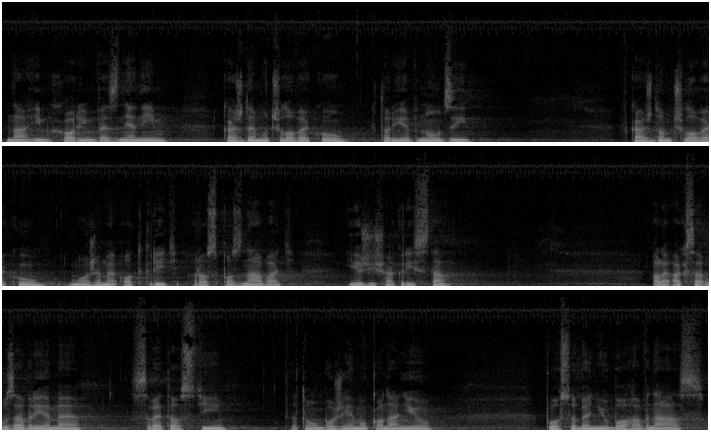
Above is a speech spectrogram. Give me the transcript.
nahým, chorým, väzneným, každému človeku, ktorý je v núdzi, v každom človeku môžeme odkryť, rozpoznávať Ježiša Krista. Ale ak sa uzavrieme svetosti, tomu Božiemu konaniu, pôsobeniu Boha v nás,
